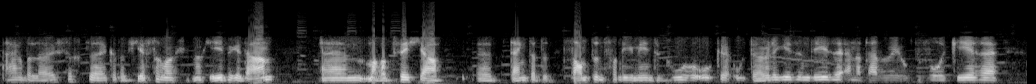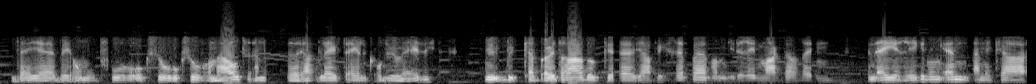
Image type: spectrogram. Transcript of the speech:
herbeluisterd. Uh, ik had het gisteren nog, nog even gedaan. Um, maar op zich, ja, ik denk dat het standpunt van de gemeente Voeren ook, ook duidelijk is in deze. En dat hebben wij ook de vorige keer bij, bij Omroep Voeren ook zo, ook zo vermeld. En dat ja, blijft eigenlijk ongewijzigd. Nu, ik heb uiteraard ook ja, begrip hè, van iedereen maakt daar zijn, zijn eigen rekening in. En ik ga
